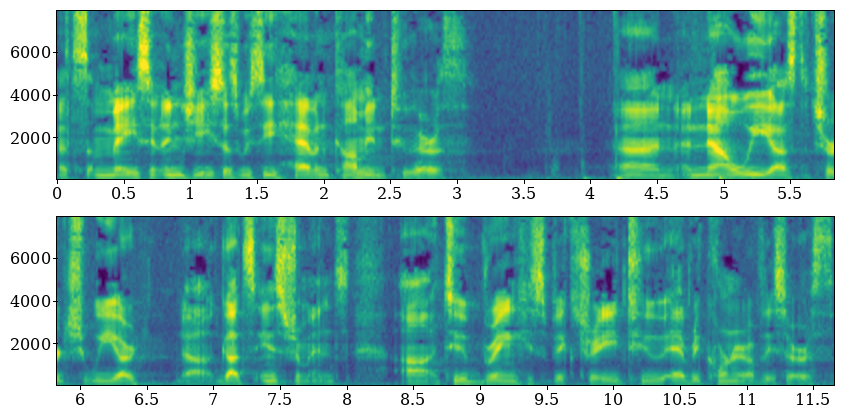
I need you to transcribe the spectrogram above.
that's amazing. In Jesus, we see heaven coming to earth. And, and now we, as the church, we are uh, God's instruments uh, to bring his victory to every corner of this earth.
